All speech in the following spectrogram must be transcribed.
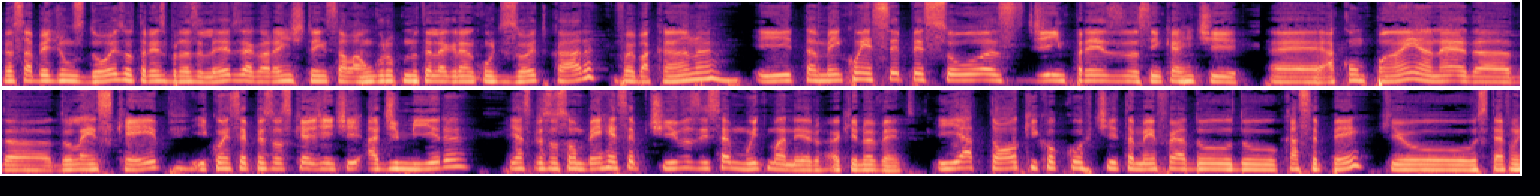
eu sabia de uns dois ou três brasileiros, e agora a gente tem, sei lá, um grupo no Telegram com 18 cara. Foi bacana. E também conhecer pessoas de empresas, assim, que a gente é, acompanha, né, da, da, do landscape, e conhecer pessoas que a gente admira e as pessoas são bem receptivas, isso é muito maneiro aqui no evento. E a talk que eu curti também foi a do, do KCP, que o Stefan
